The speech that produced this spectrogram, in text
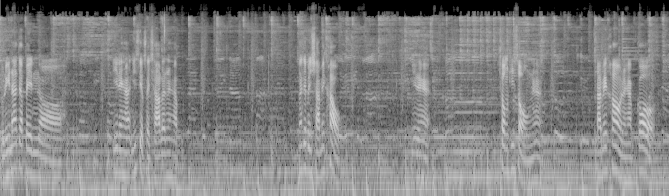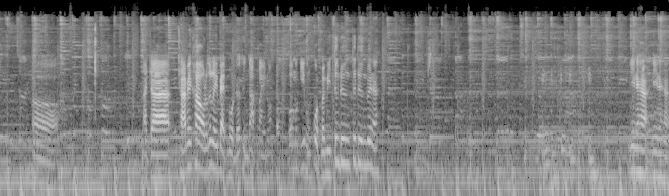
ตัวนี้น่าจะเป็นออนี่นะฮะนี่เสียบสายชาร์จแล้วนะครับ น่าจะเป็นชาร์จไม่เข้า นี่นะฮะช่องที่สองนะฮะชาร์จไม่เข้านะครับก็เอ่ออาจจะชาร์จไม่เข้าแล้วก็เลยแบตหมดแล้วถึงดับไปเนาะเพราะเมื่อกี้ผมกดไปมีตึ้งดึงตึ้งดึงด้วยนะ นี่นะฮะ นี่นะฮะ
